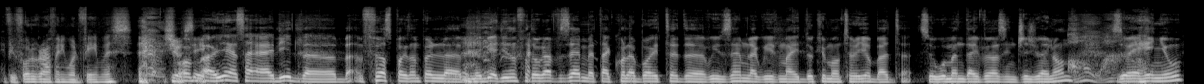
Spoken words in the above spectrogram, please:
have you photographed anyone famous? well, uh, yes, I, I did. Uh, first, for example, uh, maybe I didn't photograph them, but I collaborated uh, with them, like with my documentary about the women divers in Jeju Island. Oh, wow. The Haenyeo.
